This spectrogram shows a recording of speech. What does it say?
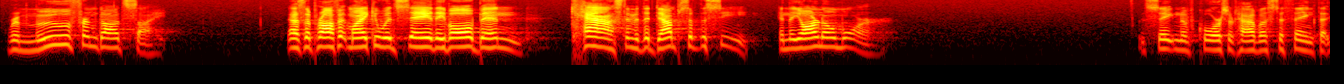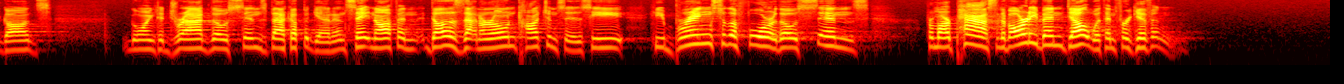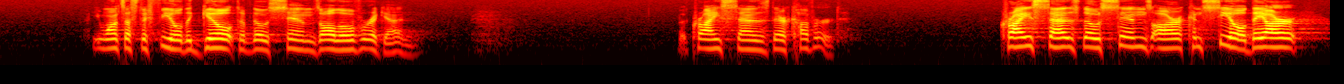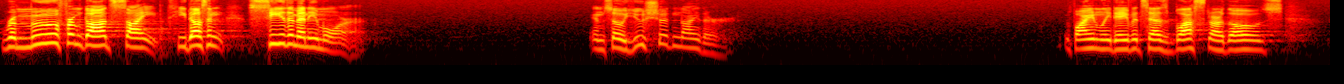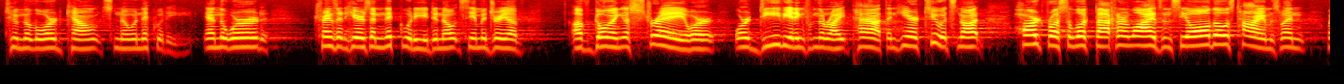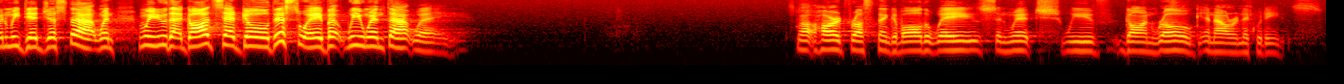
removed from God's sight. As the prophet Micah would say, they've all been cast into the depths of the sea, and they are no more. Satan, of course, would have us to think that God's going to drag those sins back up again. And Satan often does that in our own consciences. He, he brings to the fore those sins from our past that have already been dealt with and forgiven. He wants us to feel the guilt of those sins all over again. But Christ says they're covered. Christ says those sins are concealed, they are removed from God's sight. He doesn't see them anymore. And so you should neither. Finally, David says, Blessed are those to whom the Lord counts no iniquity. And the word translated here as iniquity denotes the imagery of, of going astray or, or deviating from the right path. And here, too, it's not hard for us to look back in our lives and see all those times when, when we did just that, when, when we knew that God said go this way, but we went that way. It's not hard for us to think of all the ways in which we've gone rogue in our iniquities.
